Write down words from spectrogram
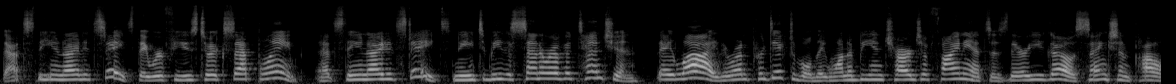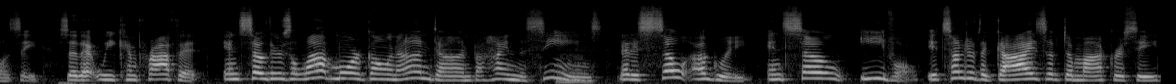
That's the United States. They refuse to accept blame. That's the United States. Need to be the center of attention. They lie. They're unpredictable. They want to be in charge of finances. There you go. Sanction policy so that we can profit And so there's a lot more going on, Don, behind the scenes mm-hmm. that is so ugly and so evil. It's under the guise of democracy.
